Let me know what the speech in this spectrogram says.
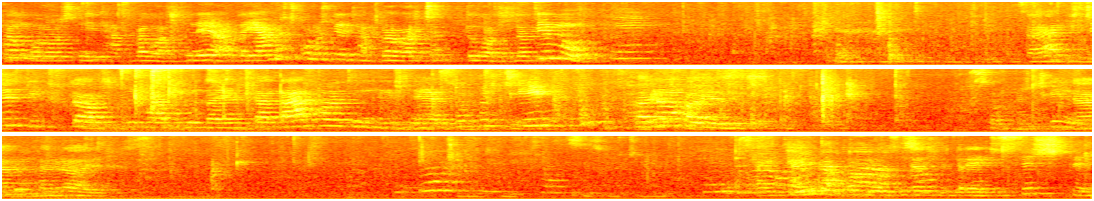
Хан гурвчны талбайг олох нэ. Одоо ямар ч гурвчны талбайг олж чаддаг боллоо тийм үү? За хичээл тэтгэвтэй оролцсон та бүхэн баярлалаа. Даахаа тэмдэглэнэ. Сургалтын 22. Сургалтын номер 22. Сайн таньд одоо үзэл бид ажилласан шүү дээ.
